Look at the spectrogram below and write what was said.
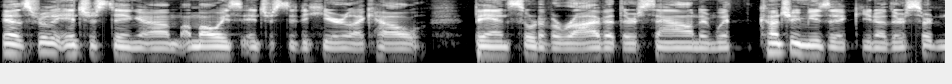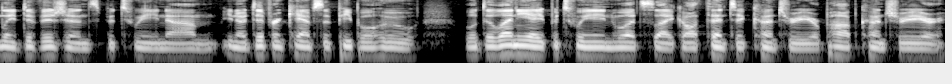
Yeah, it's really interesting. Um, I'm always interested to hear like how bands sort of arrive at their sound, and with country music, you know, there's certainly divisions between um, you know different camps of people who will delineate between what's like authentic country or pop country or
